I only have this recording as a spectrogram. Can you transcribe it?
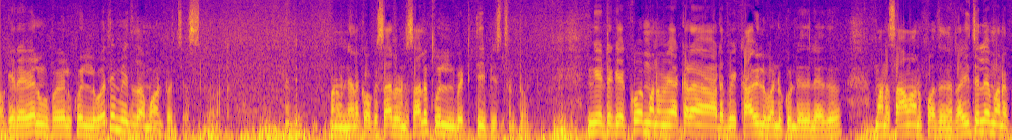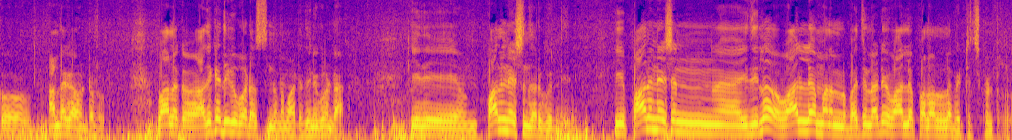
ఒక ఇరవై వేలు ముప్పై వేలు కూలీలు పోతే మిగతా అమౌంట్ వచ్చేస్తుంది అనమాట మనం నెలకు ఒకసారి రెండు సార్లు కూలీలు పెట్టి తీపిస్తుంటాం. ఇంకటికి ఎక్కువ మనం ఎక్కడ అడవి కావిలు పండుకుండేది లేదు మన సామాను పోతుంది. రైతులే మనకు అండగా ఉంటారు. వాళ్ళకు అధిక దిగుబడి వస్తుంది అనమాట తినకుండా ఇది పాలినేషన్ జరుగుద్ది. ఈ పాలినేషన్ ఇదిలో వాళ్ళే మనల్ని బతిలాడి వాళ్ళే పొలాల్లో పెట్టించుకుంటారు.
